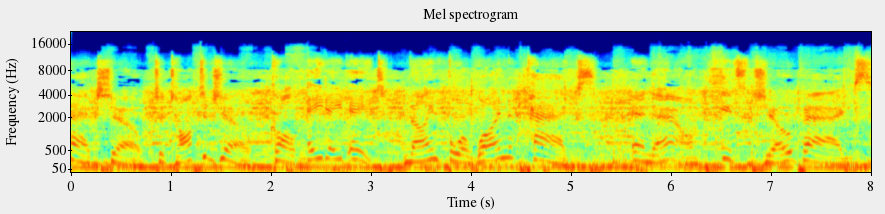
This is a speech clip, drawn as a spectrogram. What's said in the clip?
Pags Show. To talk to Joe, call 888-941-PAGS. And now, it's Joe Pags.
